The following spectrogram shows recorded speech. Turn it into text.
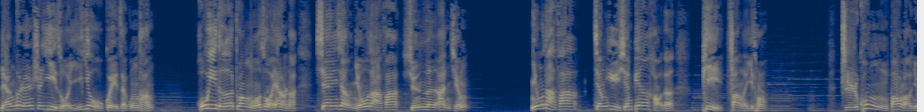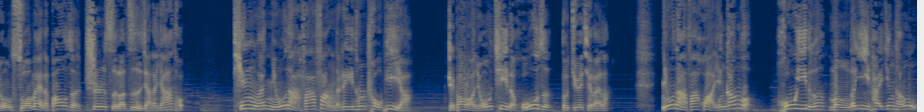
两个人是一左一右跪在公堂。胡一德装模作样的先向牛大发询问案情，牛大发将预先编好的屁放了一通，指控包老牛所卖的包子吃死了自家的丫头。听完牛大发放的这一通臭屁呀，这包老牛气得胡子都撅起来了。牛大发话音刚落，胡一德猛地一拍惊堂木，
